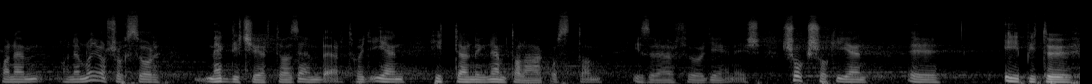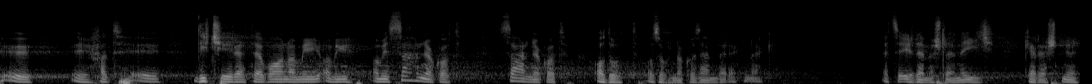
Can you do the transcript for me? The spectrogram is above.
hanem, hanem nagyon sokszor megdicsérte az embert, hogy ilyen hittel még nem találkoztam Izrael földjén, és sok-sok ilyen építő hát, dicsérete van, ami, ami, ami szárnyakat, szárnyakat adott azoknak az embereknek. Egyszer érdemes lenne így keresni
